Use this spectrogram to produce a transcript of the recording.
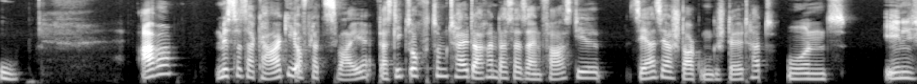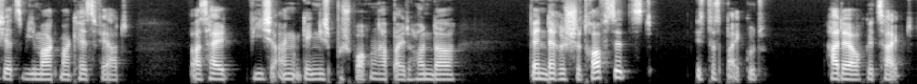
uh. Aber Mr. Takagi auf Platz 2, das liegt auch zum Teil daran, dass er seinen Fahrstil sehr, sehr stark umgestellt hat und ähnlich jetzt wie Marc Marquez fährt was halt, wie ich angänglich besprochen habe bei Honda, wenn der Rische drauf sitzt, ist das Bike gut. Hat er auch gezeigt.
